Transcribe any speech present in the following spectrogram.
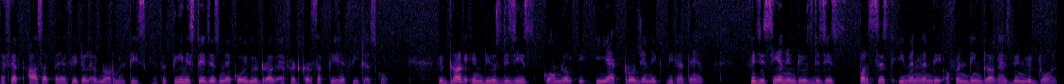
इफ़ेक्ट आ सकते हैं फीटल एबनॉर्मलिटीज़ के। तो तीन स्टेजेस में कोई भी ड्रग इफ़ेक्ट कर सकती है फीटस को। फिर ड्रग इंड्यूस डिज़ीज़ को हम लोग इएट्रोजेनिक भी कहते हैं। Physician induce disease persist even when the offending drug has been withdrawal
